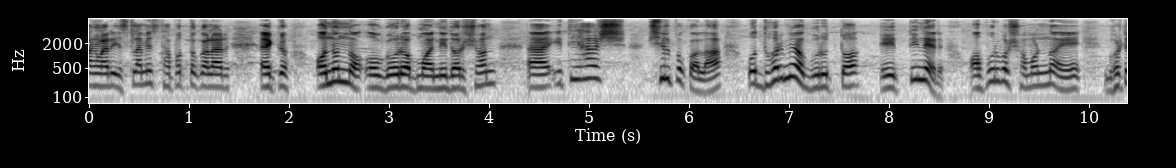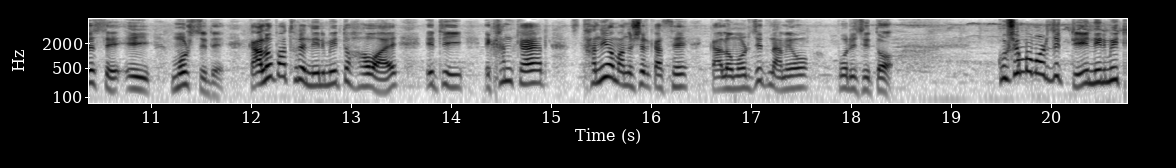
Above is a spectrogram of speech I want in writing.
বাংলার ইসলামী স্থাপত্যকলার এক অনন্য ও গৌরবময় নিদর্শন। ইতিহাস শিল্পকলা ও ধর্মীয় গুরুত্ব এই তিনের অপূর্ব সমন্বয়ে ঘটেছে এই মসজিদে। কালো পাথরে নির্মিত হওয়ায় এটি এখানকার স্থানীয় মানুষের কাছে কালো মসজিদ নামেও পরিচিত। কুসুম্বা মসজিদটি নির্মিত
